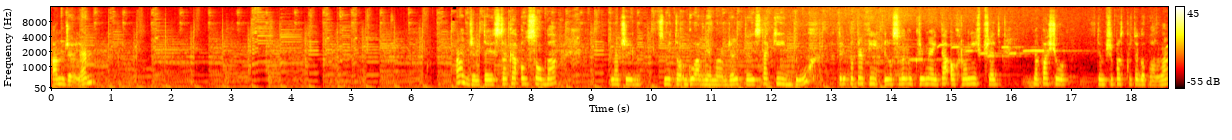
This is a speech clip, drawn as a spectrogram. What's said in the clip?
Angelem. Angel to jest taka osoba, znaczy w sumie to Guardian Angel, to jest taki duch, który potrafi losowego crewmate'a ochronić przed napaścią, w tym przypadku tego pana.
